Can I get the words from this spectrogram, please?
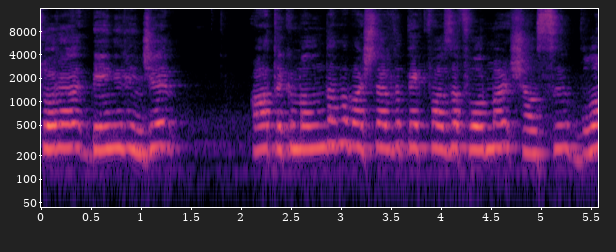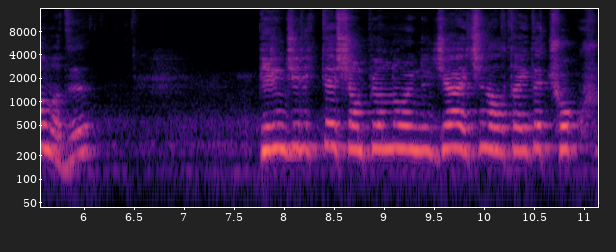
Sonra beğenilince A takım alındı ama başlarda pek fazla forma şansı bulamadı. Birincilikte şampiyonluğu oynayacağı için Altay'da çok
